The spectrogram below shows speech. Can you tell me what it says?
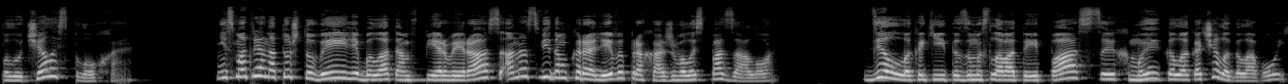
Получалось плохо. Несмотря на то, что Вейли была там в первый раз, она с видом королевы прохаживалась по залу. Делала какие-то замысловатые пассы, хмыкала, качала головой.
